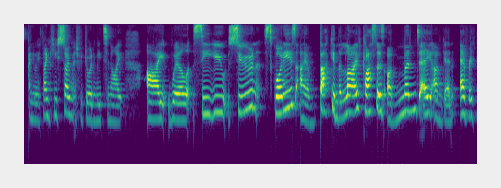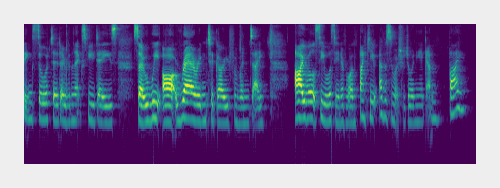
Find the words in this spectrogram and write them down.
Anyway, thank you so much for joining me tonight. I will see you soon, squaddies. I am back in the live classes on Monday. I'm getting everything sorted over the next few days. So we are raring to go for Monday. I will see you all soon, everyone. Thank you ever so much for joining again. Bye.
